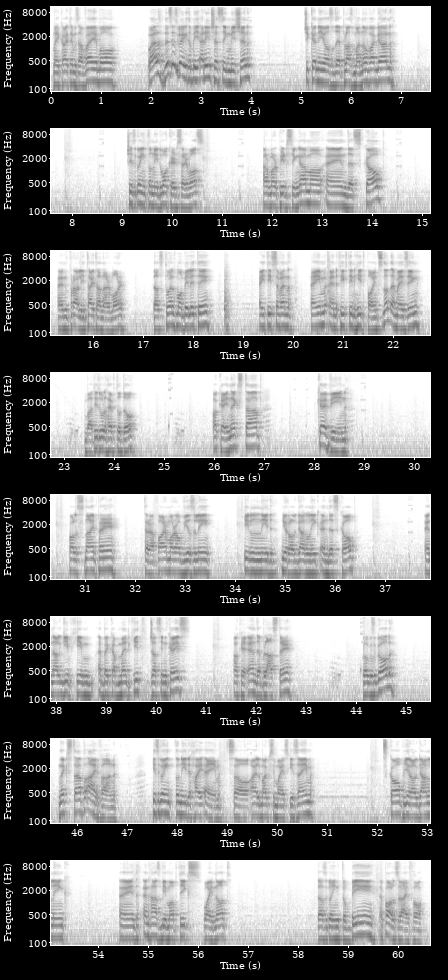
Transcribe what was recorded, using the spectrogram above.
Make items available. Well, this is going to be an interesting mission. She can use the Plasma Nova gun. She's going to need walker servos, armor piercing ammo, and the scope, and probably titan armor. That's 12 mobility, 87 aim, and 15 hit points. Not amazing, but it will have to do. Okay, next up, Kevin. Pulse Sniper, Seraph Armor obviously. He'll need Neural Gun Link and the scope and I'll give him a backup medkit just in case. Okay, and a blaster. Looks good. Next up, Ivan. He's going to need high aim, so I'll maximize his aim. Scope, neural gun link, and enhanced beam optics, why not? That's going to be a pulse rifle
